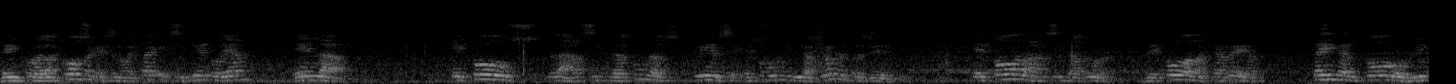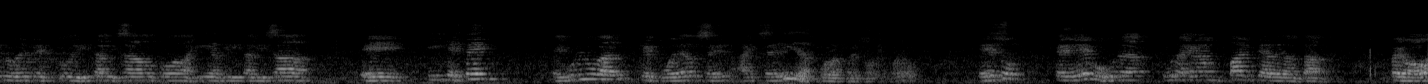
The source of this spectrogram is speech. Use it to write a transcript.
dentro de las cosas que se nos están exigiendo ya es la que todas las asignaturas, fíjense, eso es una indicación del presidente, que todas las asignaturas de todas las carreras tengan todos los libros de texto digitalizados, todas las guías digitalizadas, eh, y que estén en un lugar que puedan ser accedidas por las personas. Bueno, eso tenemos una, una gran parte adelantada, pero ahora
